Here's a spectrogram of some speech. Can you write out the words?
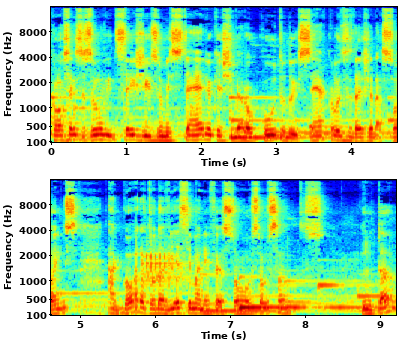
Colossenses 1, 26 diz: O mistério que estivera oculto dos séculos e das gerações, agora todavia se manifestou aos seus santos. Então,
